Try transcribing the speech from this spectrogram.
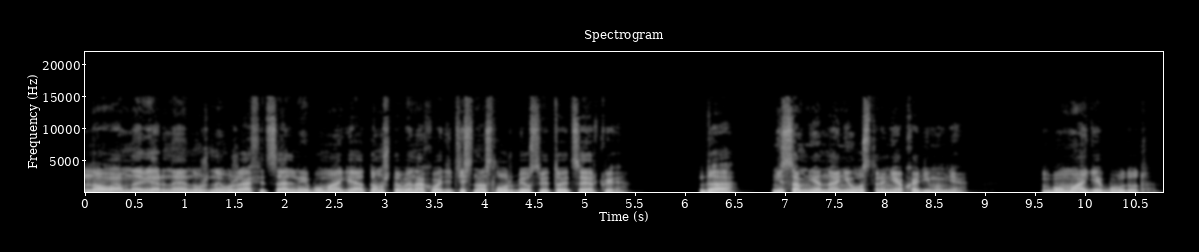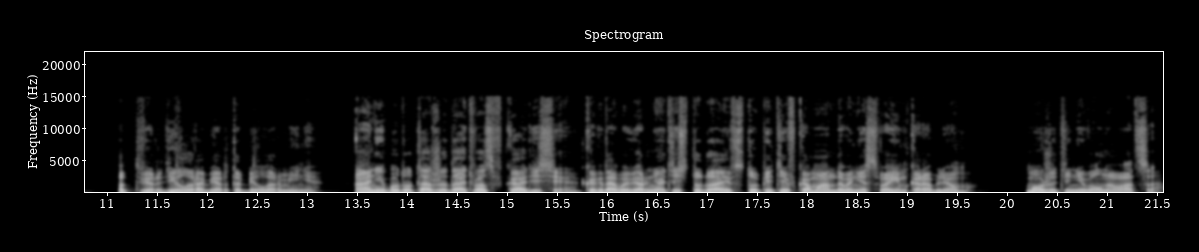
«Но вам, наверное, нужны уже официальные бумаги о том, что вы находитесь на службе у Святой Церкви?» «Да, несомненно, они остро необходимы мне». «Бумаги будут», — подтвердил Роберто Беллармини. «Они будут ожидать вас в Кадисе, когда вы вернетесь туда и вступите в командование своим кораблем» можете не волноваться.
